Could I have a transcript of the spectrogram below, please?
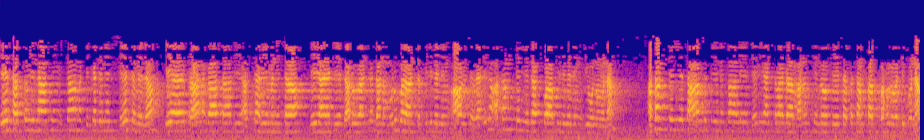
ඒ සත්ත්ව විනාශයෙන් ඉතාම ටික දෙනෙක් ශේෂ වෙලා ඒ අය ප්‍රාණඝාත ආදී අත්හැරීම නිසා ඒ අයගේ දරුවන්ට ධන මුරුබයන්ට පිළිවෙලින් ආයුෂ වැඩිලා අසංකේය දක්වා පිළිවෙලින් ජීවුන වුණා. අසංකේය තාර්ථ තියෙන කාලයේ දෙවියන්ට වඩා මනුෂ්‍ය ලෝකයේ සැප සම්පත් බහුලව තිබුණා.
